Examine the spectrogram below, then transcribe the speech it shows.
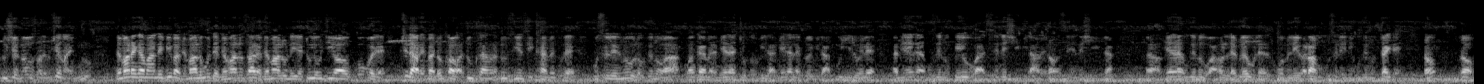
လူရှင်နှုတ်ဆိုတာမဖြစ်နိုင်ဘူးလို့မြန်မာနိုင်ငံမှာနေပြီးမှမြန်မာလူတွေမြန်မာလူသားတွေမြန်မာလူတွေအတူယုံကြည်အောင်ကိုယ်ပဲဖြစ်လာတဲ့မှာဒုက္ခကအတူခံအတူရင်းစီခံမယ်ဆိုတဲ့မွတ်စလင်မျိုးလို့ကျွန်တော်ကဝါကမ်းမယ်အများနဲ့ကြုံပြီးတာအများနဲ့လက်တွဲပြီးတာအခုကြီးလို့လည်းအများကဦးစင်းတို့ပေးဖို့ပါဆင်းနေရှိပြီးတာပဲနော်ဆင်းနေရှိပြီးတာအများနဲ့ဦးစင်းတို့ကဟိုလက်တွဲကိုလည်းဝင်မလေးအဲ့ဒါမွတ်စလင်တွေဦးစင်းတို့တိုက်တယ်နော်အဲ့တော့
